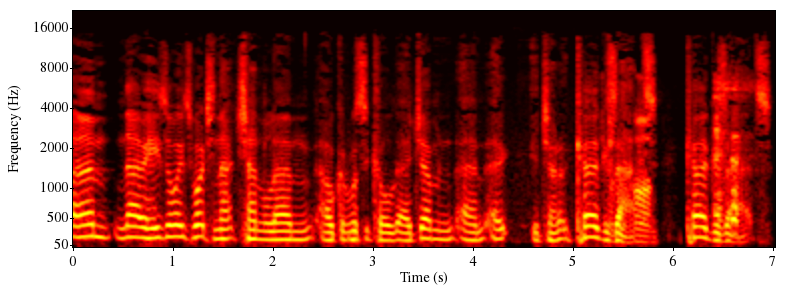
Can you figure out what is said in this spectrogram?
um, no, he's always watching that channel. Um, oh God, what's it called? Uh, German um, uh, channel, Kurzgesagt. Kurzgesagt.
